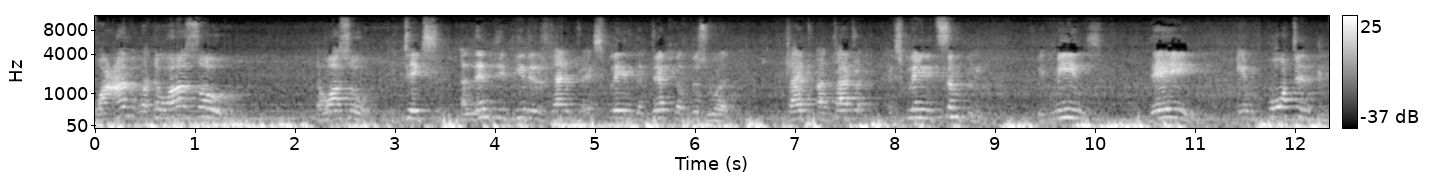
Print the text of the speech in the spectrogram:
watawasaw. Tawasaw. It takes a lengthy period of time to explain the depth of this word. Try to, uh, try to explain it simply. It means they importantly,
